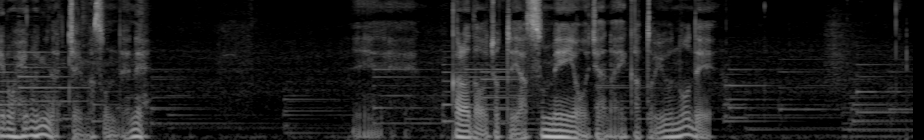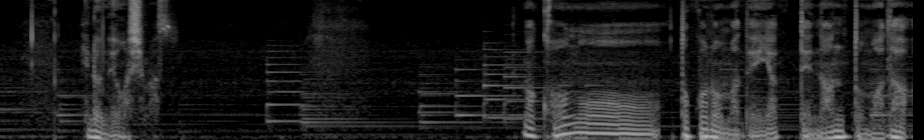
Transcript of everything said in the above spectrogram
ヘロヘロになっちゃいますんでね、えー体をちょっと休めようじゃないかというので、昼寝をします。まあ、このところまでやって、なんとまだ、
